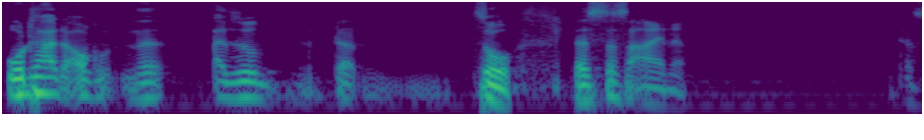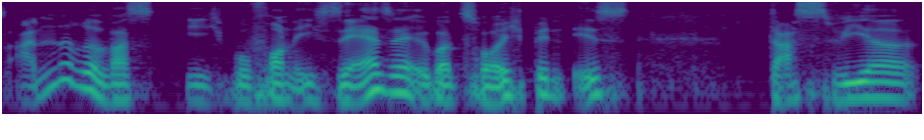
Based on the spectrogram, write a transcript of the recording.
Und halt auch, ne, also da, so, das ist das eine. Das andere, was ich, wovon ich sehr, sehr überzeugt bin, ist, dass wir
